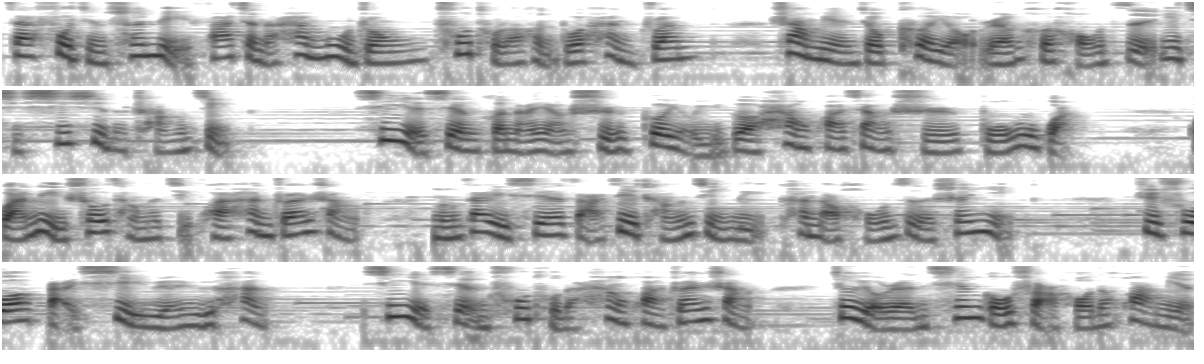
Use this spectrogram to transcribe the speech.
在附近村里发现的汉墓中出土了很多汉砖，上面就刻有人和猴子一起嬉戏的场景。新野县和南阳市各有一个汉画像石博物馆，馆里收藏的几块汉砖上，能在一些杂技场景里看到猴子的身影。据说百戏源于汉，新野县出土的汉画砖上就有人牵狗耍猴的画面。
